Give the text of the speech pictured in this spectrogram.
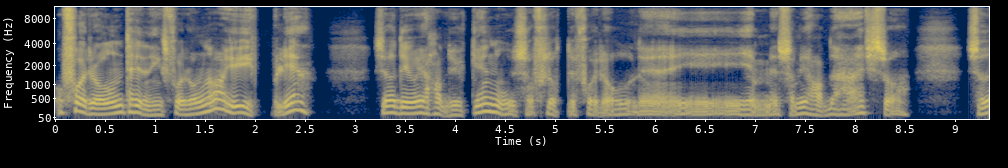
Og forholdene, treningsforholdene var jo ypperlige. Så det, vi hadde jo ikke noe så flotte forhold hjemme i hjemmet som vi hadde her. Så, så,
